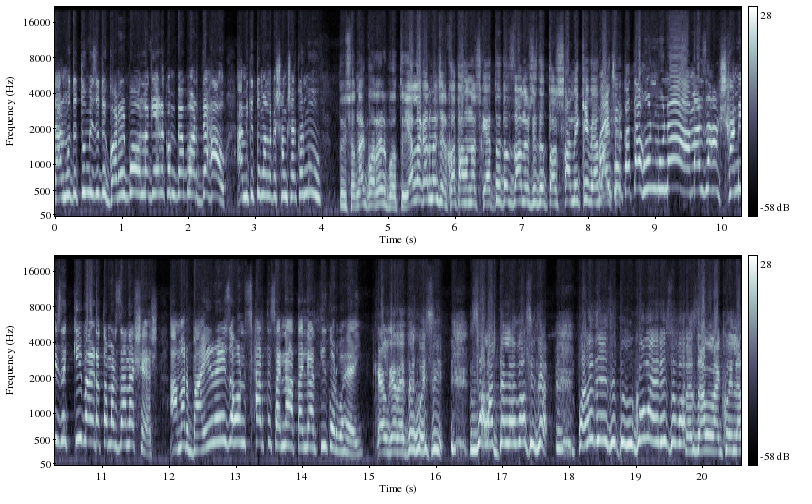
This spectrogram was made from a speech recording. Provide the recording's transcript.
তার মধ্যে তুমি যদি ঘরের বউ লাগে এরকম ব্যবহার দেখাও আমি কি তোমার লাগে সংসার করমু? তুই শোনা ঘরের বউ তুই এলাকার মানুষের কথা শুনস কে? তুই তো জানিস যে তোর স্বামী কি ব্যবহার মানুষের কথা শুনব না যা স্বামী যে কি বা, এটা তো আমার জানা শেষ। আমার বাইরেই যখন ছাড়তে চাই না, তাইলে আর কি করব হ্যাঁ কালকে রাতে হয়েছি জ্বালার তেলে বাসি না। পরে যে তুমি ঘুমাই রেছো পরে জানলা খুইলা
